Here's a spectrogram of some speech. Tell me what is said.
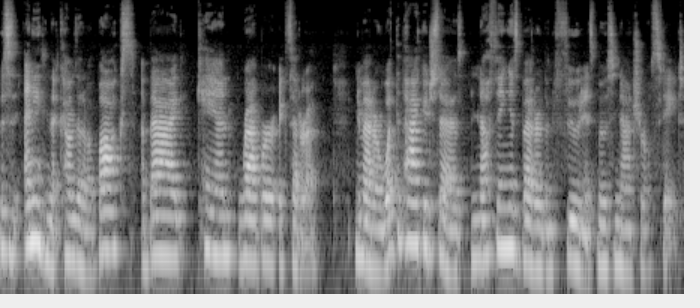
This is anything that comes out of a box, a bag, can, wrapper, etc. No matter what the package says, nothing is better than food in its most natural state.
